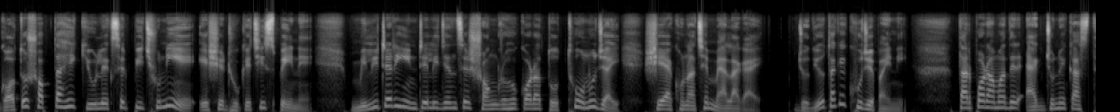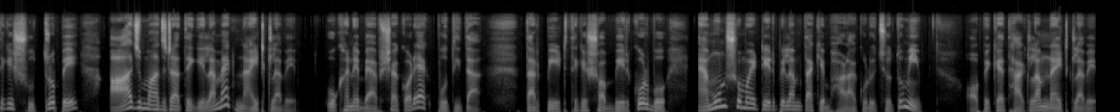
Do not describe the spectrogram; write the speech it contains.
গত সপ্তাহে কিউলেক্সের পিছু নিয়ে এসে ঢুকেছি স্পেনে। মিলিটারি ইন্টেলিজেন্সের সংগ্রহ করা তথ্য অনুযায়ী সে এখন আছে মেলাগায় যদিও তাকে খুঁজে পাইনি। তারপর আমাদের একজনের কাছ থেকে সূত্র পেয়ে আজ মাঝরাতে গেলাম এক নাইট ক্লাবে। ওখানে ব্যবসা করে এক পতিতা। তার পেট থেকে সব বের করব, এমন সময় টের পেলাম তাকে ভাড়া করেছ তুমি। অপেক্ষায় থাকলাম নাইট ক্লাবে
